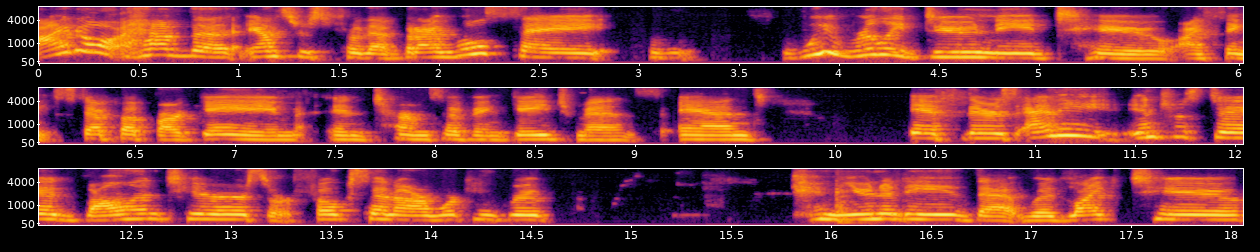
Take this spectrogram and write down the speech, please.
i don't have the answers for that but i will say we really do need to, I think, step up our game in terms of engagements. And if there's any interested volunteers or folks in our working group community that would like to,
